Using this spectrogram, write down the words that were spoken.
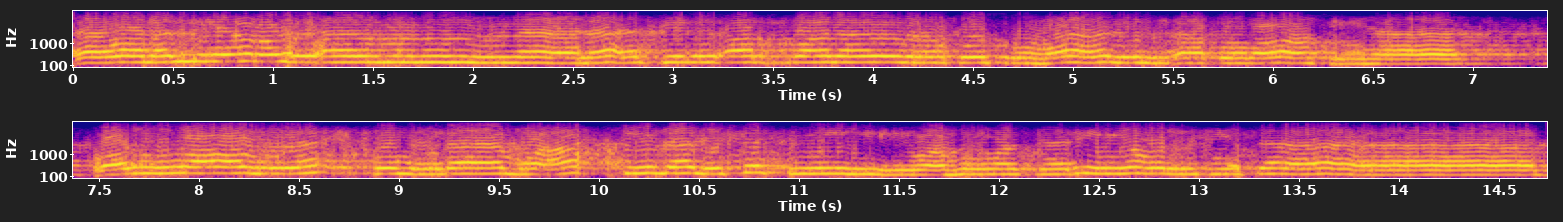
أولم يروا أنا نأتي الأرض ننقصها من أطرافها والله يحكم لا معقب لحكمه وهو سريع الحساب.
